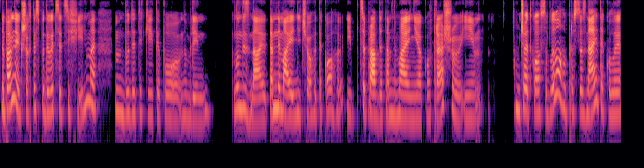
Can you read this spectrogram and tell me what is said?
напевно, якщо хтось подивиться ці фільми, буде такий, типу, ну блін, ну не знаю, там немає нічого такого. І це правда, там немає ніякого трешу. І Нічого такого особливого, просто знаєте, коли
